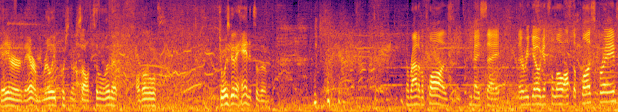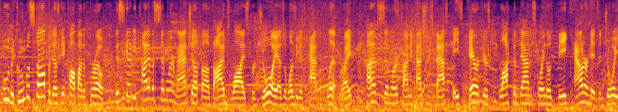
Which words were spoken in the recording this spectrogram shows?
They are they are really pushing themselves to the limit. Although Joy's gonna hand it to them. A round of applause, you may say. There we go, gets the low off the plus frames. Ooh, the Goomba Stomp, but does get caught by the throw. This is going to be kind of a similar matchup uh, vibes-wise for Joy as it was against Pat the Flip, right? Kind of similar, trying to catch these fast-paced characters, lock them down, and scoring those big counter hits, and Joy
